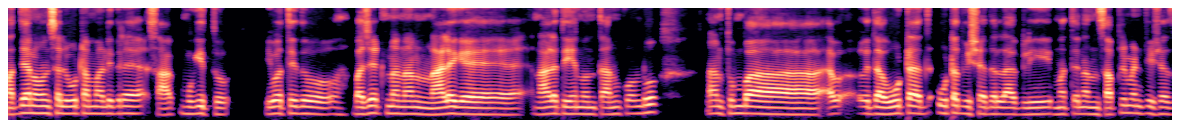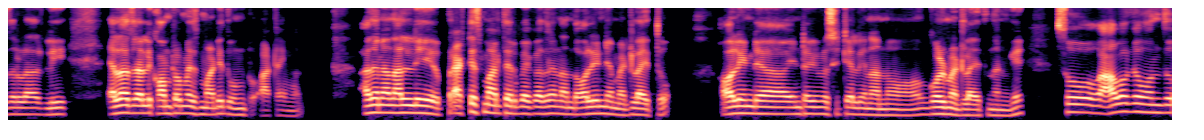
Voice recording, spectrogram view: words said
ಮಧ್ಯಾಹ್ನ ಒಂದ್ಸಲ ಊಟ ಮಾಡಿದರೆ ಸಾಕು, ಮುಗೀತು. ಇವತ್ತಿದು ಬಜೆಟ್ನ ನಾನು ನಾಳೆಗೆ, ನಾಳೆದು ಏನು ಅಂತ ಅಂದ್ಕೊಂಡು ನಾನು ತುಂಬ ಇದು ಊಟದ ಊಟದ ವಿಷಯದಲ್ಲಾಗಲಿ, ಮತ್ತು ನನ್ನ ಸಪ್ಲಿಮೆಂಟ್ ವಿಷಯದಲ್ಲಾಗಲಿ ಎಲ್ಲದರಲ್ಲಿ ಕಾಂಪ್ರಮೈಸ್ ಮಾಡಿದ್ದು ಉಂಟು ಆ ಟೈಮಲ್ಲಿ ಅದು ನಾನು ಅಲ್ಲಿ ಪ್ರಾಕ್ಟೀಸ್ ಮಾಡ್ತಾ ಇರಬೇಕಾದ್ರೆ ನಂದು ಆಲ್ ಇಂಡಿಯಾ ಮೆಡಲ್ ಆಯಿತು. ಆಲ್ ಇಂಡಿಯಾ ಇಂಟರ್ ಯೂನಿವರ್ಸಿಟಿಯಲ್ಲಿ ನಾನು ಗೋಲ್ಡ್ ಮೆಡಲ್ ಆಯಿತು ನನಗೆ. ಸೊ ಆವಾಗ ಒಂದು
